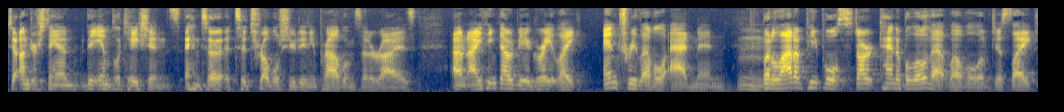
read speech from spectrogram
to understand the implications and to, to troubleshoot any problems that arise. And I think that would be a great like entry level admin. Hmm. But a lot of people start kind of below that level of just like,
